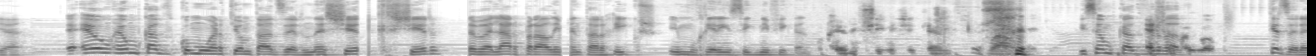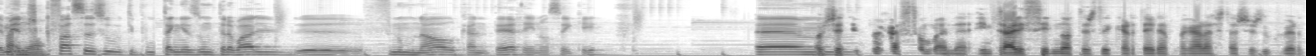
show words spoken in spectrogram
Yeah. É, é um, é um bocado como o Artyom está a dizer: nascer, crescer, trabalhar para alimentar ricos e morrer insignificante. Morrer insignificante. Uau. Isso é um bocado Essa verdade. boa. Quer dizer, a menos que faças o tipo, tenhas um trabalho eh, fenomenal cá na Terra e não sei o quê. Ahm, O objetivo da raça humana, entrar e sair notas da carteira, pagar as taxas do governo.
